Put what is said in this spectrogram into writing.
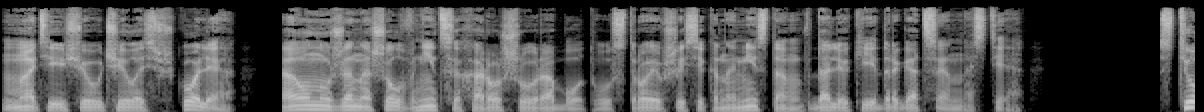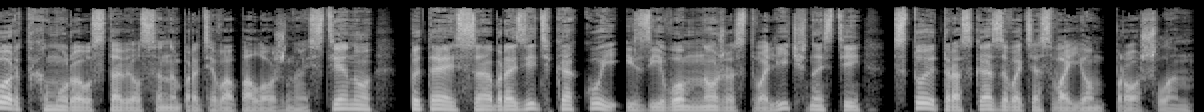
Мать еще училась в школе, а он уже нашел в Ницце хорошую работу, устроившись экономистом в далекие драгоценности. Стюарт хмуро уставился на противоположную стену, пытаясь сообразить, какой из его множества личностей стоит рассказывать о своем прошлом.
